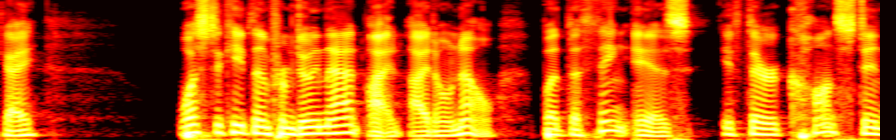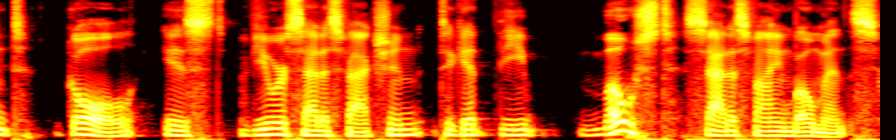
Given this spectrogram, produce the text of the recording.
Okay. What's to keep them from doing that? I, I don't know. But the thing is, if their constant goal is viewer satisfaction to get the most satisfying moments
